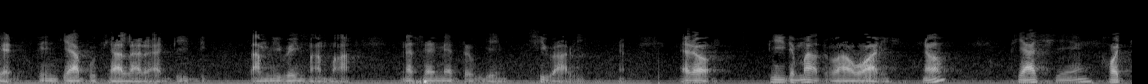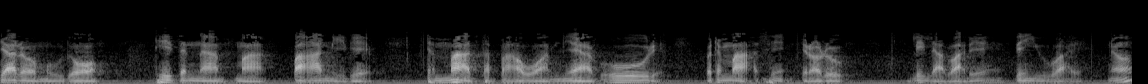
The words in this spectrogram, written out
တဲ့သင်ကြားပို့ချလာတာဒီတာမီဝိမာန်မှာ23ကြိမ်ရှိပါပြီအဲ့တော့ဒီဓမ္မသဘာဝတွေနော် ဘုရားရှင်ဟောကြားတော်မူသောဒေသနာမှာပါနေတဲ့ဓမ္မသဘာဝများကိုတဲ့ပထမအဆင့်ကျွန်တော်တို့လေ့လာပါတယ်သင်ယူပါတယ်နော်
